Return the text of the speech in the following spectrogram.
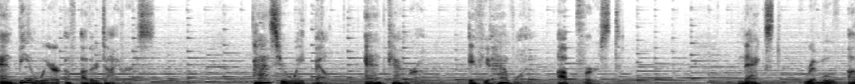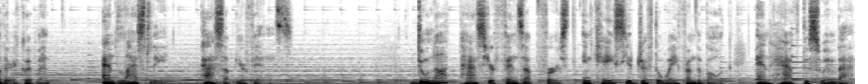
and be aware of other divers. Pass your weight belt and camera, if you have one, up first. Next, remove other equipment and lastly, pass up your fins. Do not pass your fins up first in case you drift away from the boat and have to swim back.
